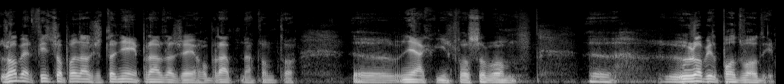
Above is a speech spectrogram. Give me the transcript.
Robert Fico povedal, že to nie je pravda, že jeho brat na tomto e, nejakým spôsobom e, robil podvody.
